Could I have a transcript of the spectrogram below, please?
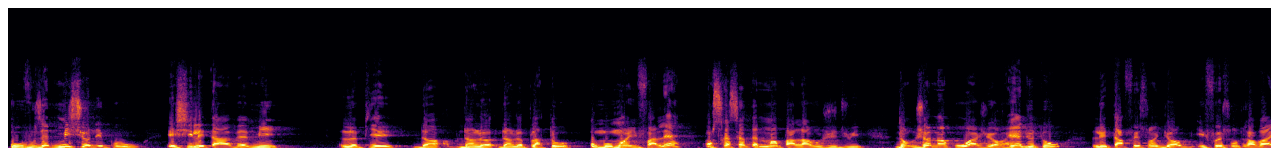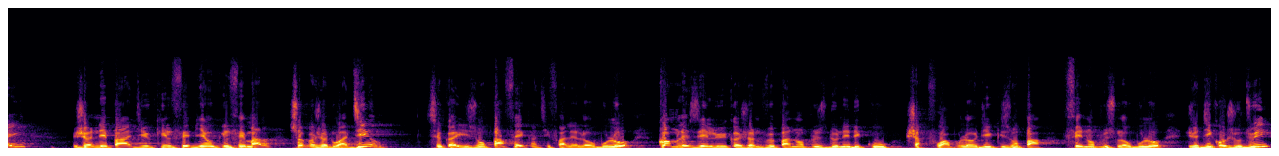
où vous êtes missionné pour. Et si l'État avait mis le pied dans, le, plateau au moment où il fallait, on serait certainement pas là aujourd'hui. Donc je n'encourage rien du tout. L'État fait son job, il fait son travail. Je n'ai pas à dire qu'il fait bien ou qu'il fait mal. Ce que je dois dire, c'est qu'ils n'ont pas fait quand il fallait leur boulot, comme les élus que je ne veux pas non plus donner des coups chaque fois pour leur dire qu'ils n'ont pas fait non plus leur boulot. Je dis qu'aujourd'hui,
